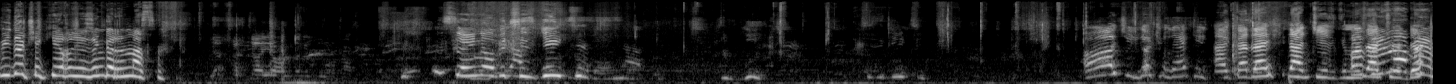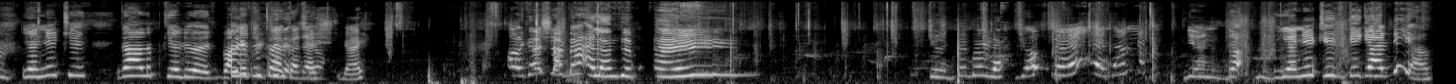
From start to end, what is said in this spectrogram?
video çekiyor yüzün görünmesin. Hüseyin abi çizgi için. Aa çizgi çizgi. Arkadaşlar çizgimiz Aferin açıldı. abim. Yeni çizgi alıp geliyoruz. Başladık arkadaşlar. Arkadaşlar ben elendim. Ey. Çizgi böyle. Yok be eğlenme. Yeni, çizgi geldi ya.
